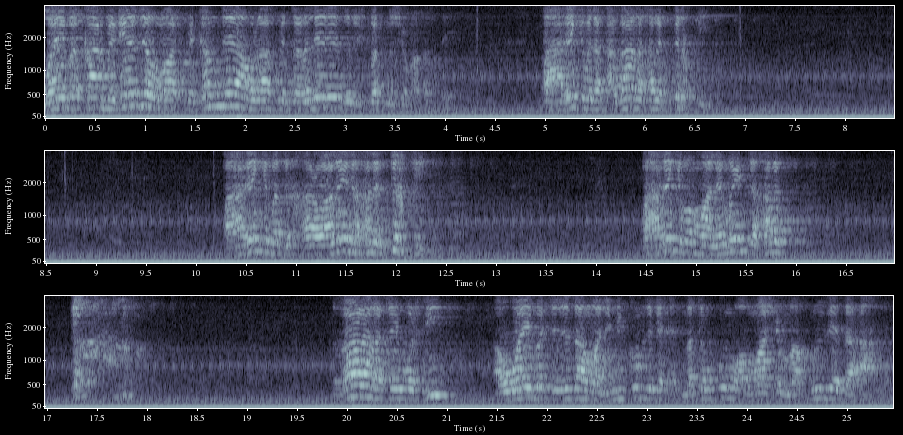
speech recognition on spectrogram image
وايي به کار مې ډېر دی او معاش مې کم دی او لاس مې تړلی دی، زه رشوت نه شم اخیستی، په هغه کې به د قضا نه خلک تښتي. په هغې کې به د ښاروالۍ نه خلک تښتي په هغې کې به معلمۍ ته خلک غاړه غټۍ ورځي او وایي به چې زه دا معلمي کوم ځکه خدمت هم کوم او معاش یې معقول دی دا اخلم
